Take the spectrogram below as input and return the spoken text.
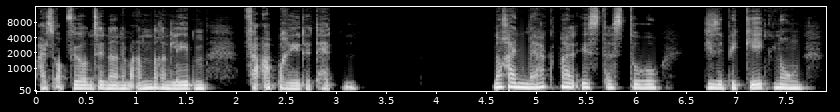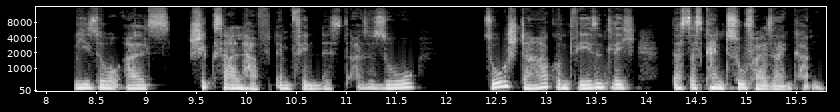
als ob wir uns in einem anderen Leben verabredet hätten. Noch ein Merkmal ist, dass du diese Begegnung wie so als schicksalhaft empfindest, also so, so stark und wesentlich, dass das kein Zufall sein kann.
